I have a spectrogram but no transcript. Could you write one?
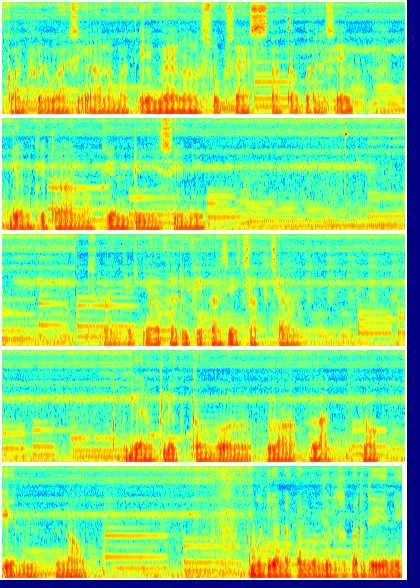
Konfirmasi alamat email sukses atau berhasil. Kemudian kita login di sini selanjutnya verifikasi captcha kemudian klik tombol log login now. Kemudian akan muncul seperti ini.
